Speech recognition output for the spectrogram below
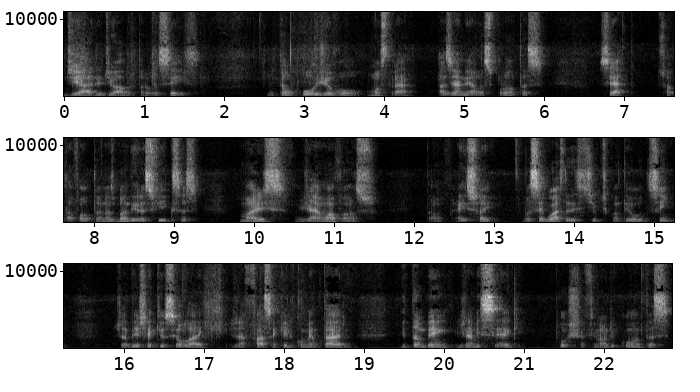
diário de obra para vocês. Então, hoje eu vou mostrar as janelas prontas, certo? Só está faltando as bandeiras fixas mas já é um avanço. Então é isso aí. Você gosta desse tipo de conteúdo? Sim? Já deixa aqui o seu like, já faça aquele comentário e também já me segue. Poxa, afinal de contas,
